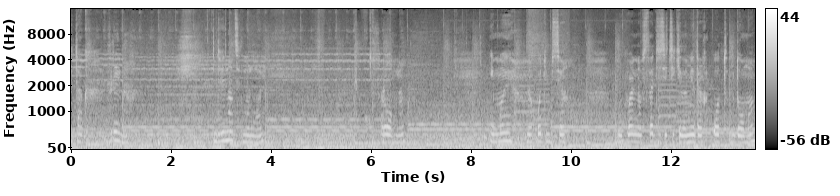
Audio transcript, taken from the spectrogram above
Итак, время 12.00. Ровно. И мы находимся буквально в 110 километрах от дома.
